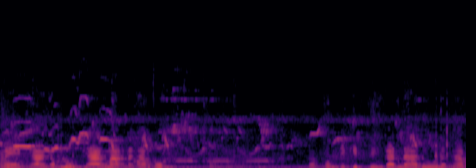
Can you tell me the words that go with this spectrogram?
แม่ช้างกับลูกช้างมากนะครับ ผมก็คงจะคิดถึงกันหน้าดูนะครับ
